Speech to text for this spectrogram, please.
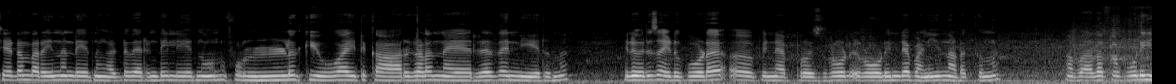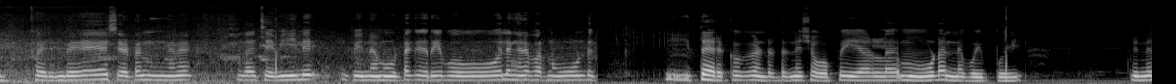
ചേട്ടൻ പറയുന്നുണ്ടായിരുന്നു ഇങ്ങോട്ട് വരണ്ടില്ലായിരുന്നു എന്ന്. ഫുള്ള് ക്യൂ ആയിട്ട് കാറുകൾ നേരെ തന്നെയായിരുന്നു. പിന്നെ ഒരു സൈഡിൽ കൂടെ പിന്നെ അപ്രോച്ച് റോഡ് റോഡിന്റെ പണി നടക്കുന്നു. അപ്പോൾ അതൊക്കെ കൂടി വരുമ്പേ ചേട്ടൻ ഇങ്ങനെ എന്താ ചെവിയിൽ പിന്നെ മൂട്ട കയറിയ പോലെ ഇങ്ങനെ പറഞ്ഞുകൊണ്ട് ഈ തിരക്കൊക്കെ കണ്ടിട്ട് തന്നെ ഷോപ്പ് ചെയ്യാനുള്ള മൂഡ് തന്നെ പോയി പോയി. പിന്നെ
